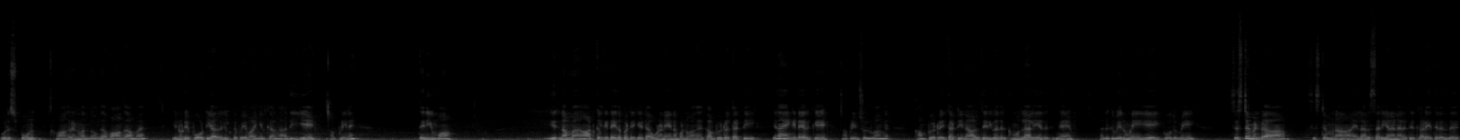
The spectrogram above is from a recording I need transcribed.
ஒரு ஸ்பூன் வாங்குறேன்னு வந்தவங்க வாங்காமல் என்னுடைய போட்டியாளர்கள்கிட்ட போய் வாங்கியிருக்காங்க. அது ஏன் அப்படின்னு தெரியுமா? நம்ம ஆட்கள் கிட்ட இதை பற்றி கேட்டால் உடனே என்ன பண்ணுவாங்க? கம்ப்யூட்டர் தட்டி. இதான் என்கிட்ட இருக்கே. அப்படின்னு சொல்லுவாங்க. கம்ப்யூட்டரை தட்டினால் தெரிவதற்கு முதலாளி எதுக்குங்க? அதுக்கு வெறுமனே ஏ போதுமே. சிஸ்டம் என்றால் சிஸ்டம்னா எல்லோரும் சரியான நேரத்திற்கு கடையை திறந்து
